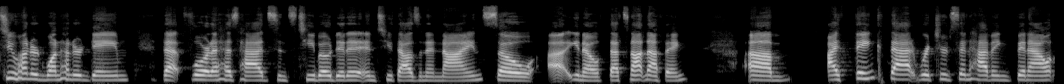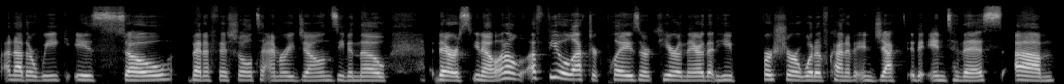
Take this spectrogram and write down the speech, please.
200 100 game that Florida has had since Tebow did it in 2009. So, uh, you know, that's not nothing. Um I think that Richardson having been out another week is so beneficial to Emory Jones, even though there's, you know, a, few electric plays or here and there that he for sure would have kind of injected into this. Um,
